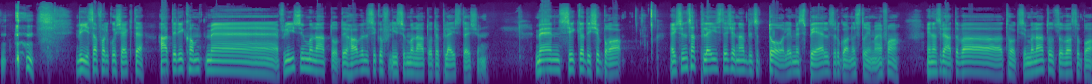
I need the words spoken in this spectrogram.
Vise folk hvor kjekt det er. Hadde de kommet med flysimulator De har vel sikkert flysimulator til PlayStation. Men sikkert ikke bra. Jeg syns at PlayStation har blitt så dårlig med spill som det går an å streame ifra. Eneste de hadde, var togsimulator, som var så bra.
